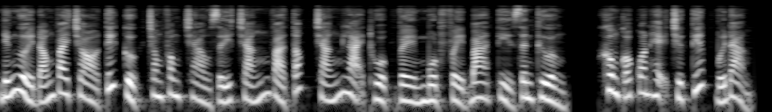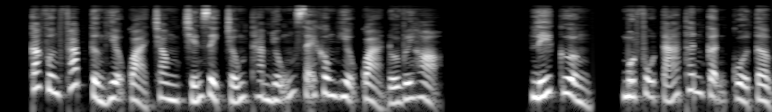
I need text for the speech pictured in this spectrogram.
những người đóng vai trò tích cực trong phong trào giấy trắng và tóc trắng lại thuộc về 1,3 tỷ dân thường, không có quan hệ trực tiếp với đảng. Các phương pháp từng hiệu quả trong chiến dịch chống tham nhũng sẽ không hiệu quả đối với họ. Lý Cường, một phụ tá thân cận của Tập,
